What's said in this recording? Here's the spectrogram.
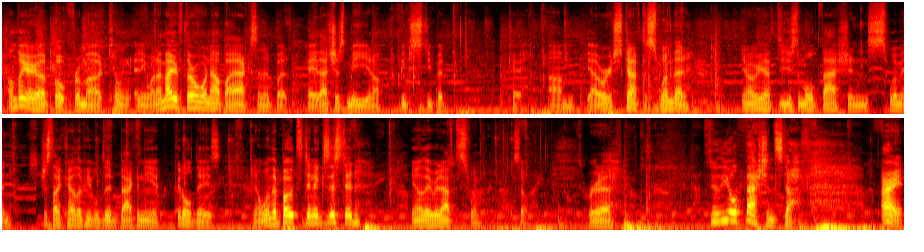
I don't think I got a boat from uh, killing anyone. I might have thrown one out by accident, but hey, that's just me, you know, being stupid. Okay, um, yeah, we're just gonna have to swim then. You know, we have to do some old-fashioned swimming, just like how the people did back in the good old days. You know, when their boats didn't existed, you know, they would have to swim. So, we're gonna do the old-fashioned stuff. All right.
